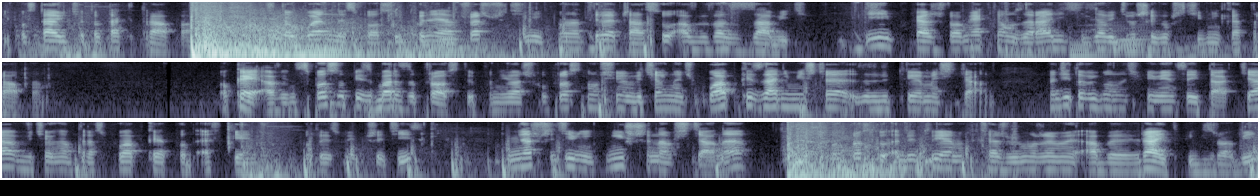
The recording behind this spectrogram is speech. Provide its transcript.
i postawić oto tak trapa. Jest to błędny sposób, ponieważ wasz przeciwnik ma na tyle czasu, aby was zabić. Dzisiaj pokażę wam jak temu zaradzić i zabić waszego przeciwnika trapem. Okej, a więc sposób jest bardzo prosty, ponieważ po prostu musimy wyciągnąć pułapkę, zanim jeszcze zedytujemy ścianę. Będzie to wyglądać mniej więcej tak. Ja wyciągam teraz pułapkę pod F5, bo to jest mój przycisk. I nasz przeciwnik niszczy nam ścianę. Po prostu edytujemy chociażby, możemy, aby right pick zrobić.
